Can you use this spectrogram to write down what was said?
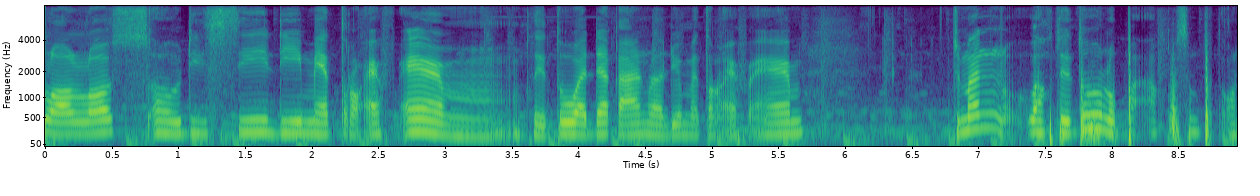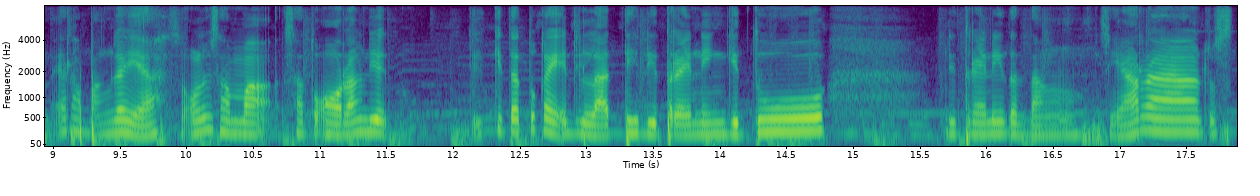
lolos audisi di Metro FM waktu itu ada kan radio Metro FM cuman waktu itu lupa aku sempet on air apa enggak ya. Soalnya sama satu orang dia kita tuh kayak dilatih di training gitu di training tentang siaran, terus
